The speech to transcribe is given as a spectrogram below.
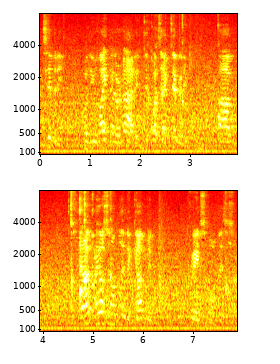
activity, whether you like that or not. It, it was activity. Um, and I, I also don't believe the government creates small business or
